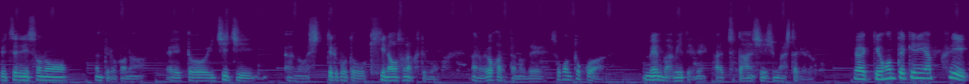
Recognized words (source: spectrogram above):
別にその、なんていうのかな、えっ、と、いちいちあの知ってることを聞き直さなくてもあのよかったので、そこのとこはメンバー見てね、あちょっと安心しましたけど、基本的にやっぱり、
